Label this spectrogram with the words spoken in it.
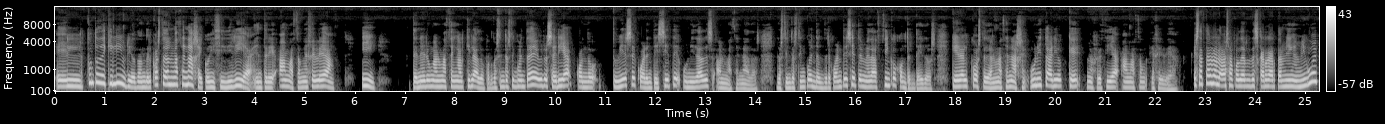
El punto de equilibrio donde el coste de almacenaje coincidiría entre Amazon FBA y tener un almacén alquilado por 250 euros sería cuando tuviese 47 unidades almacenadas. 250 entre 47 me da 5,32, que era el coste de almacenaje unitario que me ofrecía Amazon FBA. Esta tabla la vas a poder descargar también en mi web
